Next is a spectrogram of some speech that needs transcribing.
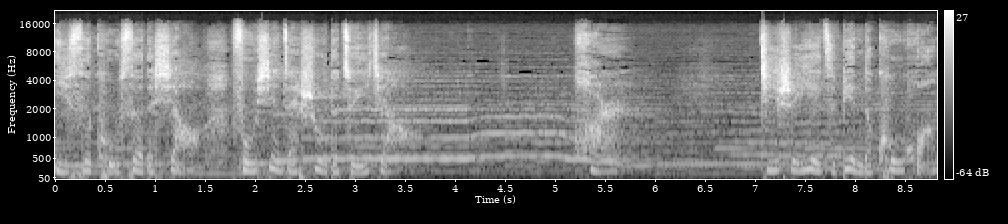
一丝苦涩的笑浮现在树的嘴角。即使叶子变得枯黄、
